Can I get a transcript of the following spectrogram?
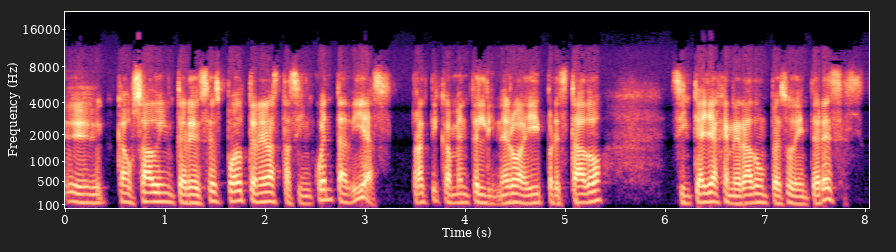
eh, causado intereses, puedo tener hasta 50 días prácticamente el dinero ahí prestado sin que haya generado un peso de intereses,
